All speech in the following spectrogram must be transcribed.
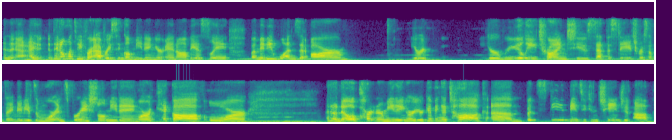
and I, they don't have to be for every single meeting you're in, obviously, but maybe ones that are you're you're really trying to set the stage for something. Maybe it's a more inspirational meeting or a kickoff or I don't know, a partner meeting or you're giving a talk. Um, but speed means you can change it up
